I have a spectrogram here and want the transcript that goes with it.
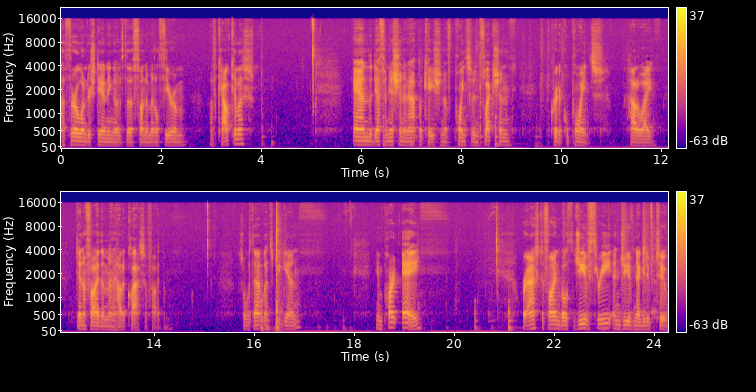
a thorough understanding of the fundamental theorem of calculus and the definition and application of points of inflection, critical points, how do I identify them and how to classify them. So with that, let's begin. In part A, we're asked to find both g of 3 and g of negative 2.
